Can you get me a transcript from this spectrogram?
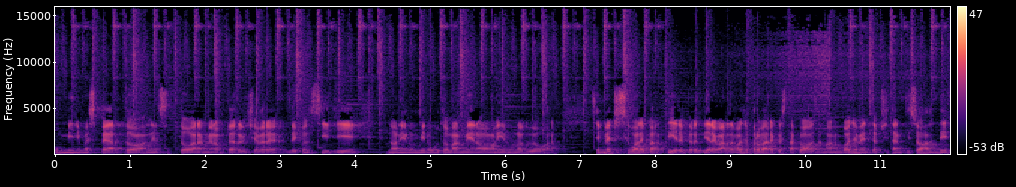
un minimo esperto nel settore, almeno per ricevere dei consigli non in un minuto ma almeno in una o due ore. Se invece si vuole partire per dire guarda voglio provare questa cosa ma non voglio metterci tanti soldi,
